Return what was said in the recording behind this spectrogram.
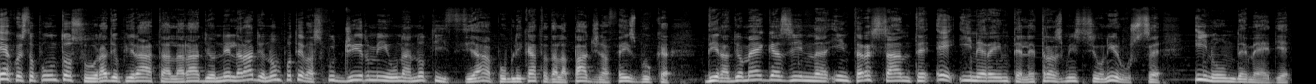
E a questo punto su Radio Pirata, la radio nella radio, non poteva sfuggirmi una notizia pubblicata dalla pagina Facebook di Radio Magazine interessante e inerente alle trasmissioni russe in onde medie.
